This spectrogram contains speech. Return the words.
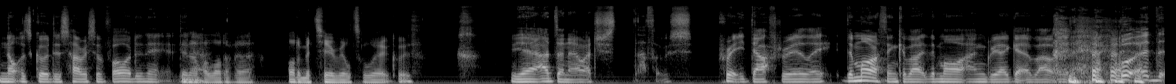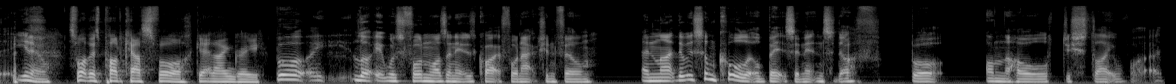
not as good as Harrison Ford, isn't it? Didn't have a lot of a lot of material to work with. Yeah, I don't know. I just I thought it was pretty daft. Really, the more I think about it, the more angry I get about it. but uh, th- you know, It's what this podcast's for: getting angry. But uh, look, it was fun, wasn't it? It was quite a fun action film, and like there was some cool little bits in it and stuff. But on the whole, just like what?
